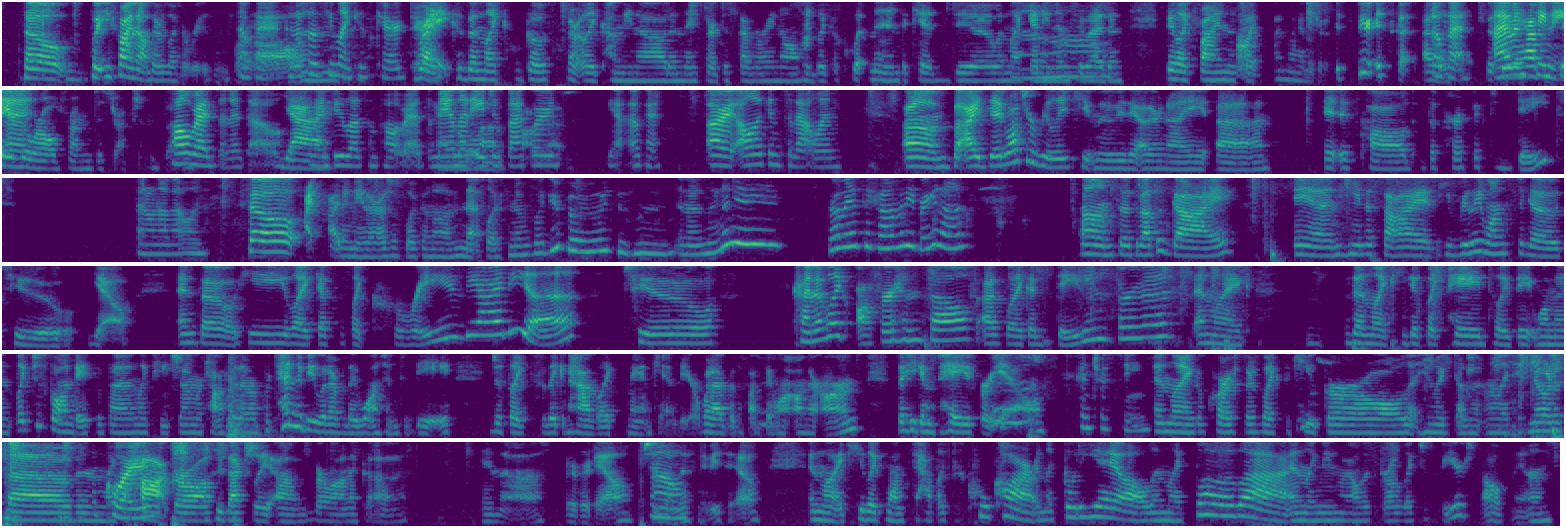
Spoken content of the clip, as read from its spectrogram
so, but you find out there's like a reason for okay, it. Okay, because it doesn't seem like his character. Right, because then like ghosts start like coming out and they start discovering all his like equipment the kids do and like getting into it oh. and they like find this like I'm not gonna get it. It's very it's good. I okay, it. They, I haven't have seen to save the world from destruction. So. Paul Rudd's in it though. Yeah, and I do love some Paul Rudd, the man that ages backwards. Yeah. Okay. All right, I'll look into that one. Um, but I did watch a really cute movie the other night. Uh it is called The Perfect Date. I don't know that one. So I, I didn't either. I was just looking on Netflix and I was like, you probably like this one. And I was like, okay, romantic comedy, bring it on. Um, so it's about this guy, and he decides he really wants to go to Yale. And so he like gets this like crazy idea to kind of like offer himself as like a dating service and like then like he gets like paid to like date women like just go on dates with them like teach them or talk to them or pretend to be whatever they want him to be just like so they can have like man candy or whatever the fuck they want on their arms so he can pay for you interesting and like of course there's like the cute girl that he like doesn't really take notice of and of like course. a hot girl who's actually um veronica in uh Riverdale. She's Oh. in this movie too. And like he like wants to have like the cool car and like go to Yale and like blah blah blah. And like meanwhile this girl's like just be yourself, man.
